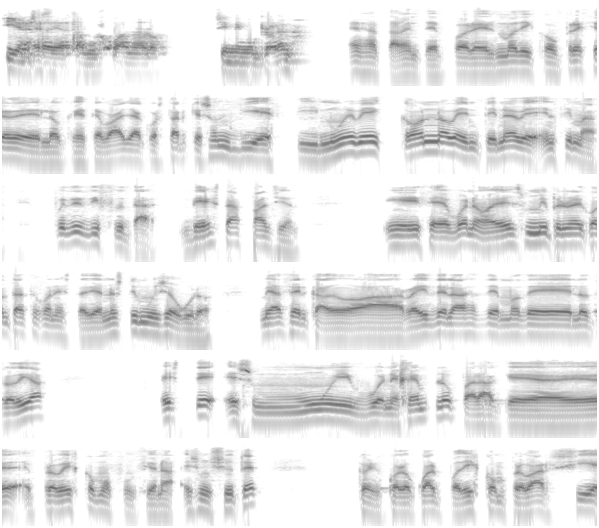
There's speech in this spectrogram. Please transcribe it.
Y en esta ya estamos jugándolo sin ningún problema. Exactamente, por el módico precio de lo que te vaya a costar, que son 19,99 encima puedes disfrutar de esta expansión. Y dice, bueno, es mi primer contacto con Stadia, no estoy muy seguro. Me he acercado a raíz de las demos del otro día. Este es un muy buen ejemplo para que eh, probéis cómo funciona. Es un shooter, con, lo cual podéis comprobar si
